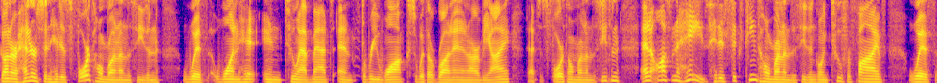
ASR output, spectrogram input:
Gunnar Henderson hit his fourth home run on the season with one hit in two at bats and three walks with a run and an RBI. That's his fourth home run of the season. And Austin Hays hit his 16th home run of the season, going two for five with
